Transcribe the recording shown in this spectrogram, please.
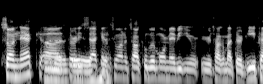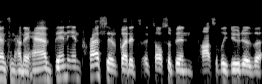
so Nick, uh, 30 seconds. You want to talk a little bit more? Maybe you you're talking about their defense and how they have been impressive, but it's it's also been possibly due to the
